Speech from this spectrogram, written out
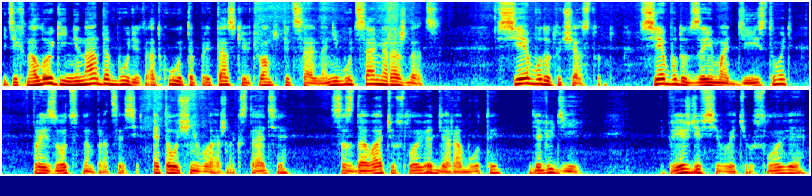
И технологии не надо будет откуда-то притаскивать вам специально. Они будут сами рождаться. Все будут участвовать, все будут взаимодействовать в производственном процессе. Это очень важно, кстати, создавать условия для работы для людей. И прежде всего эти условия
